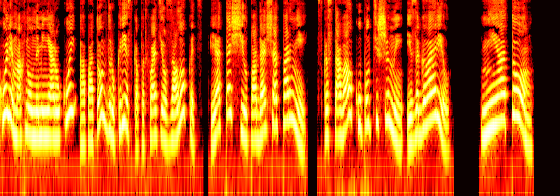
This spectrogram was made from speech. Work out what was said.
Коля махнул на меня рукой, а потом вдруг резко подхватил за локоть и оттащил подальше от парней, скостовал купол тишины и заговорил. «Не о том!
